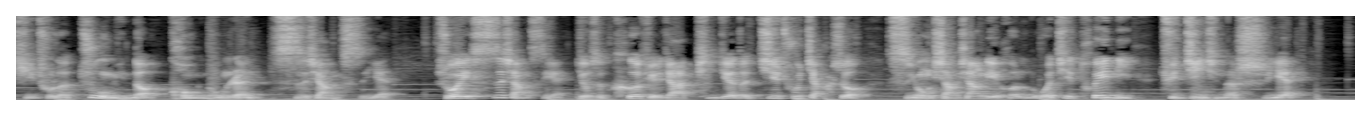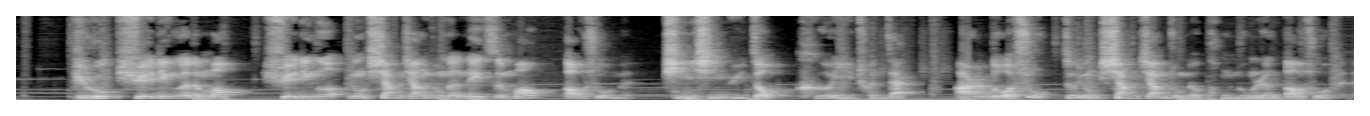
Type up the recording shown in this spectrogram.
提出了著名的恐龙人思想实验。所谓思想实验，就是科学家凭借着基础假设，使用想象力和逻辑推理去进行的实验。比如薛定谔的猫，薛定谔用想象中的那只猫告诉我们平行宇宙可以存在，而罗素则用想象中的恐龙人告诉我们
